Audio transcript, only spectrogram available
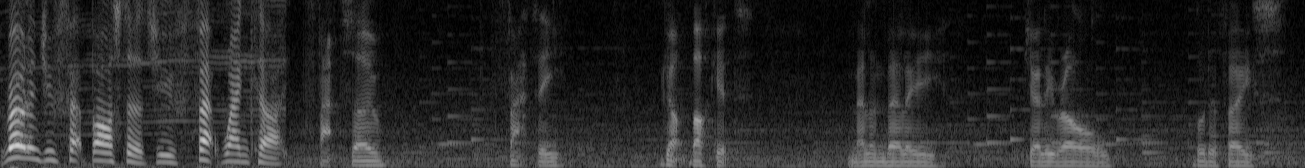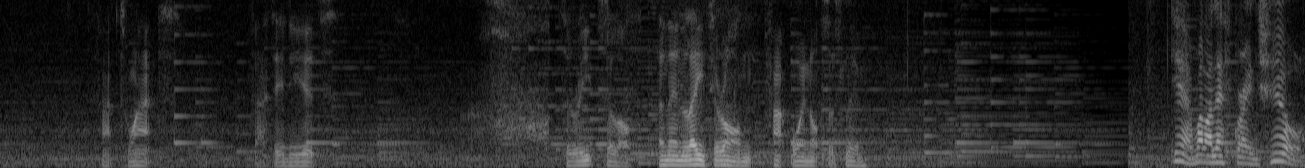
Roland, you fat bastard, you fat wanker. Fatso, fatty, gut bucket, melon belly, jelly roll, Buddha face, fat twat, fat idiot. Sir eats a lot. And then later on, fat boy not so slim. Yeah, when I left Grange Hill,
